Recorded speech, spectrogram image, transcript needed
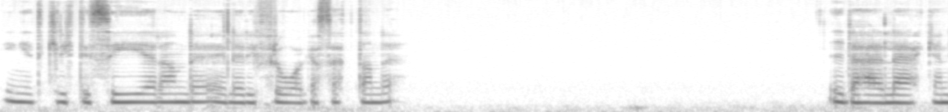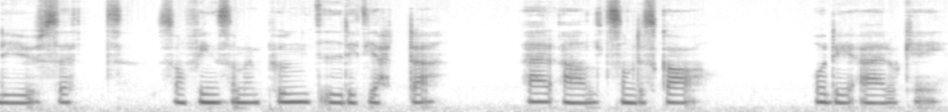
inget kritiserande eller ifrågasättande. I det här läkande ljuset som finns som en punkt i ditt hjärta är allt som det ska och det är okej. Okay.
